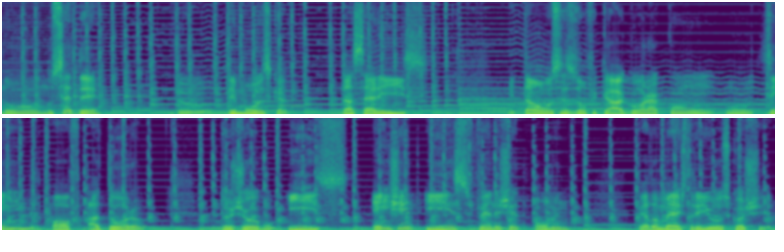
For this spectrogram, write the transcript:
no, no CD do, de música da série Is. Então vocês vão ficar agora com o Theme of Adoro do jogo Is Ancient Is Vanished Omen, pelo mestre Yuzo Koshiro.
